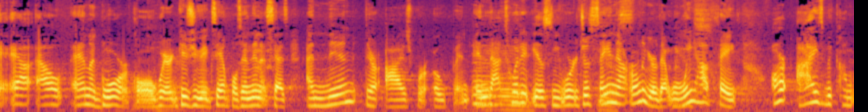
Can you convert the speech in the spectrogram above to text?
out allegorical where it gives you examples and then it says and then their eyes were open and mm. that's what it is you were just saying yes. that earlier that when we have faith our eyes become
